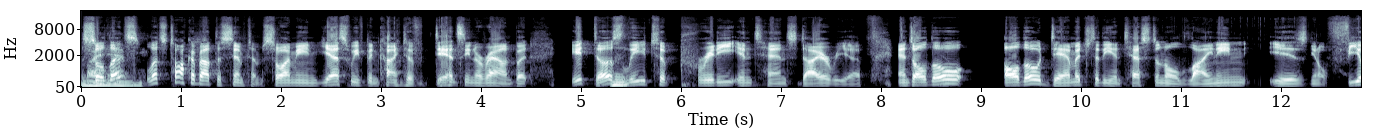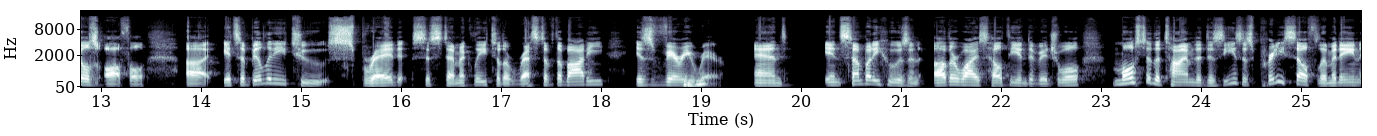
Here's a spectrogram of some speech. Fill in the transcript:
So let's let's talk about the symptoms. So I mean, yes, we've been kind of dancing around, but it does Mhm. lead to pretty intense diarrhea. And although although damage to the intestinal lining is you know feels awful, uh, its ability to spread systemically to the rest of the body is very Mhm. rare. And in somebody who is an otherwise healthy individual, most of the time the disease is pretty self limiting,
